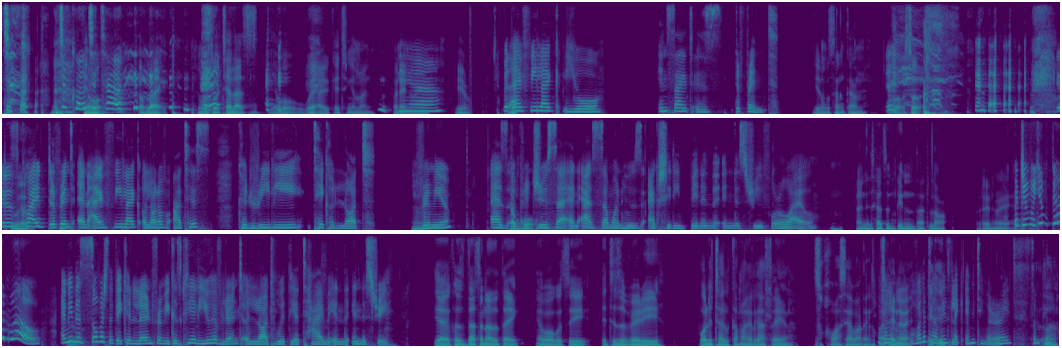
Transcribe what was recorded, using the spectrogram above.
Yabo. To go to town. i'm like so tell us yabo, where are you getting your money but anyway Yeah. yeah But What- I feel like your insight is different. you know kusangikami Yabo, so it is Well- quite different and i feel like a lot of artists could really take a lot Mm. from you as a producer and as someone who's actually been in the industry for a while and it hasn't been that long. But anyway. But you've, you've done well. I mean there's so much that they can learn from you because clearly you have learned a lot with your time in the industry. Yeah because that's another thing. Yabo ukuthi it is a very volatile gama ke kahle yena Sikhuwa siyabaleka. but Vol- anyway volatile it- it- means like empty right? Something uh,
